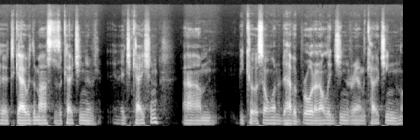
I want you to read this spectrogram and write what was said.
to, to go with the Masters of Coaching of, in Education. Um, because I wanted to have a broader knowledge in around coaching,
